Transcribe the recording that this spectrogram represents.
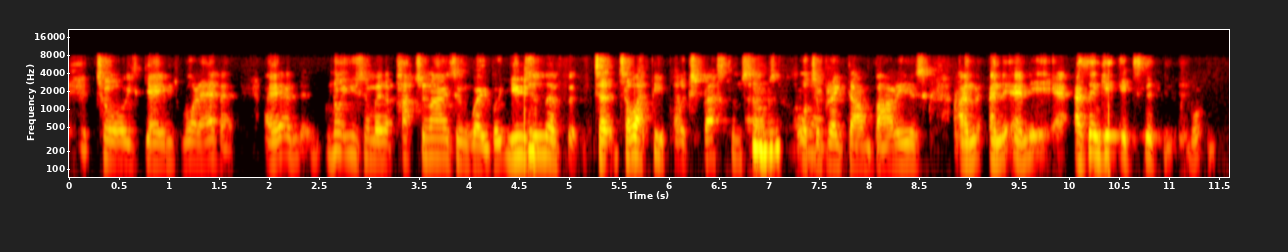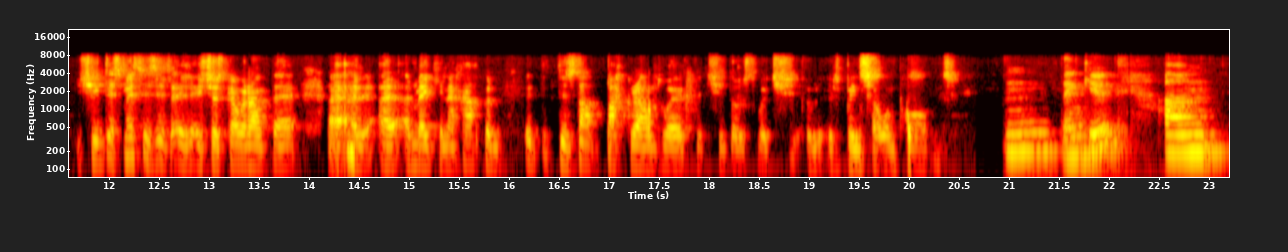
toys, games, whatever. And not using them in a patronising way, but using them to, to let people express themselves mm-hmm. or to break down barriers. And and and I think it's the she dismisses it as just going out there uh, and, uh, and, making it happen. There's that background work that she does, which has been so important. Mm, thank you. Um,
